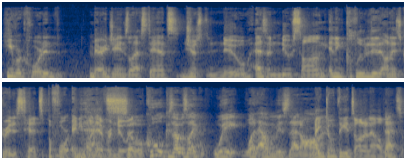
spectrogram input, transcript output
he recorded Mary Jane's Last Dance just new as a new song and included it on his greatest hits before anyone ever knew so it. So cool because I was like, wait, what album is that on? I don't think it's on an album. That's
